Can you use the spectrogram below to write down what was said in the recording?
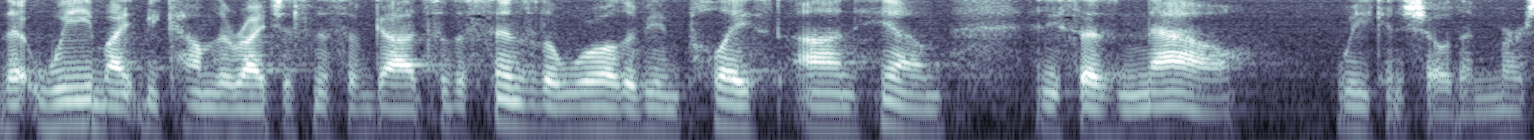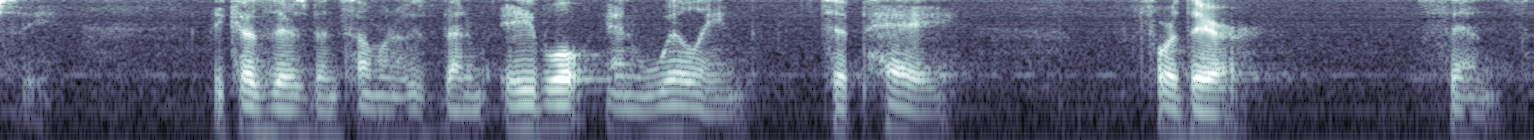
that we might become the righteousness of God. So the sins of the world are being placed on him. And he says, now we can show them mercy. Because there's been someone who's been able and willing to pay for their sins.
